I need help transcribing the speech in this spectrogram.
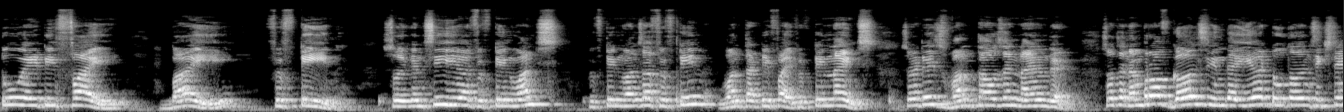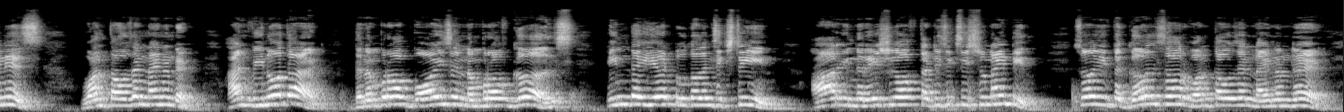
285 by 15. So you can see here 15 ones, 15 ones are 15, 135, 15 nines. So it is 1900. So the number of girls in the year 2016 is 1900. And we know that the number of boys and number of girls in the year 2016 are in the ratio of 36 is to 19. So if the girls are 1900,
